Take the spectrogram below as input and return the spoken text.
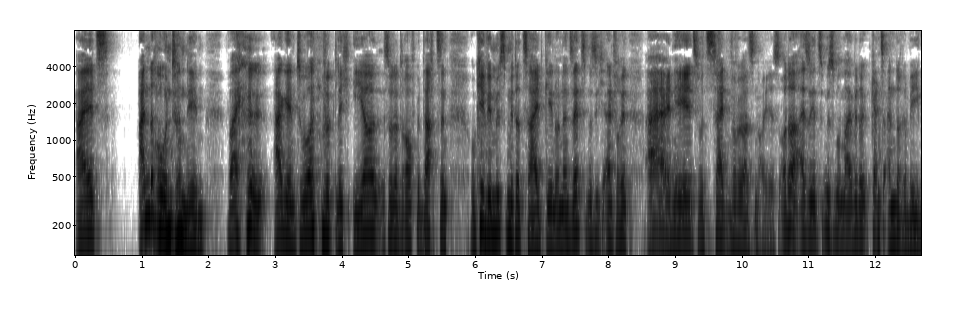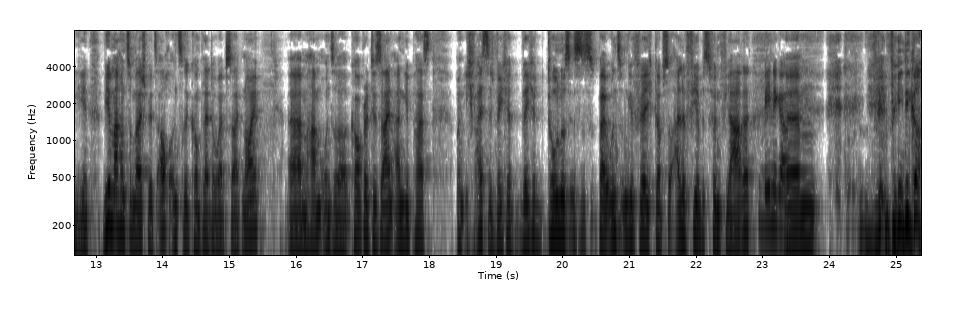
als andere Unternehmen, weil Agenturen wirklich eher so darauf bedacht sind, okay, wir müssen mit der Zeit gehen und dann setzt man sich einfach hin, ah, nee, jetzt wird es Zeit für was Neues, oder? Also jetzt müssen wir mal wieder ganz andere Wege gehen. Wir machen zum Beispiel jetzt auch unsere komplette Website neu, ähm, haben unser Corporate Design angepasst und ich weiß nicht, welcher, welcher Tonus ist es bei uns ungefähr? Ich glaube so alle vier bis fünf Jahre. Weniger. Ähm, weniger.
